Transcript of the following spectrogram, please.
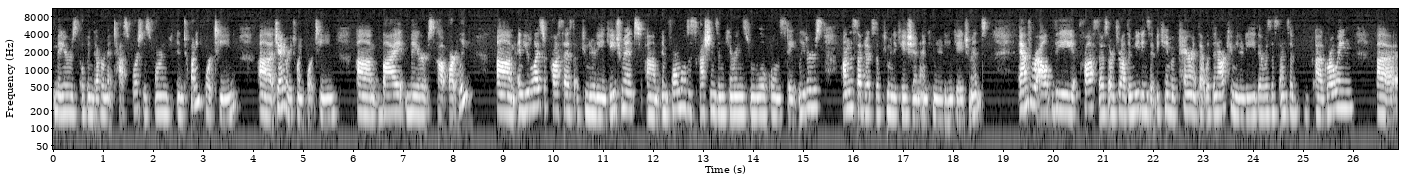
Mayor's Open Government Task Force was formed in 2014, uh, January 2014, um, by Mayor Scott Bartley um, and utilized a process of community engagement, um, informal discussions and hearings from local and state leaders on the subjects of communication and community engagement. And throughout the process or throughout the meetings, it became apparent that within our community, there was a sense of uh, growing uh,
